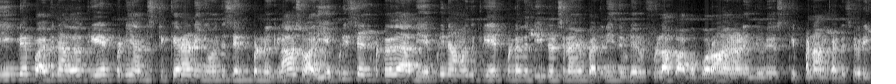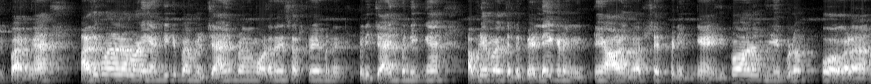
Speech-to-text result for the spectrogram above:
நீங்களே பார்த்தீங்கன்னா அதாவது க்ரியேட் பண்ணி அந்த ஸ்டிக்கரை நீங்கள் வந்து சென்ட் பண்ணிக்கலாம். ஸோ அது எப்படி சென்ட் பண்ணுறது அது எப்படி நம்ம வந்து கிரியேட் பண்ணுறது டீட்டெயில்ஸ் எல்லாமே பார்த்தீங்கன்னா இந்த வீடியோவில் ஃபுல்லாக பார்க்க போகிறோம் அதனால் இந்த வீடியோ ஸ்கிப் பண்ணாமல் கடைசி வரைக்கும் பாருங்கள் அதுக்கு மேலே நம்மளோட என்டிடி ஃபேமிலி ஜாயின் பண்ணுங்க உடனே சப்ஸ்கிரைப் பண்ணி பண்ணி ஜாயின் பண்ணிக்கங்க. அப்படியே பார்த்துட்டு பெல் ஐக்கனை கிளிக் பண்ணி ஆளுங்க செட் பண்ணிக்கங்க. இப்போ நம்ம வீடியோக்குள்ளே போகலாம்.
